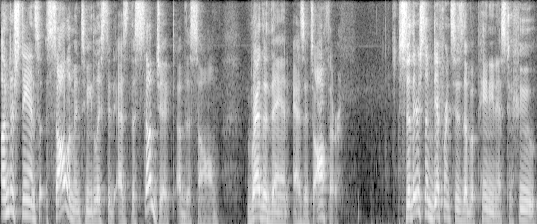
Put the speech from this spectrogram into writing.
understands Solomon to be listed as the subject of the psalm rather than as its author. So there's some differences of opinion as to who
